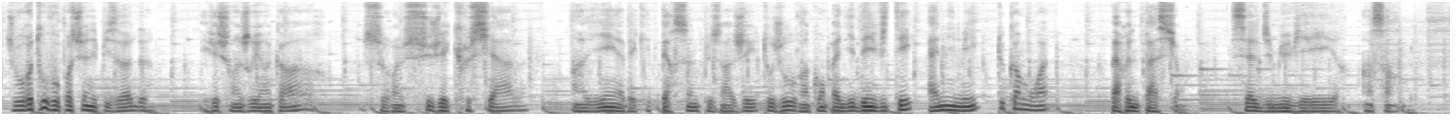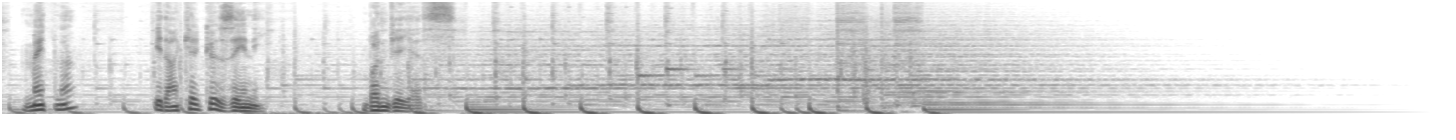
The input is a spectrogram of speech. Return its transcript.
Je vous retrouve au prochain épisode et j'échangerai encore sur un sujet crucial en lien avec les personnes plus âgées, toujours en compagnie d'invités animés, tout comme moi, par une passion, celle du mieux vieillir ensemble. Maintenant et dans quelques années. Bonne vieillesse.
